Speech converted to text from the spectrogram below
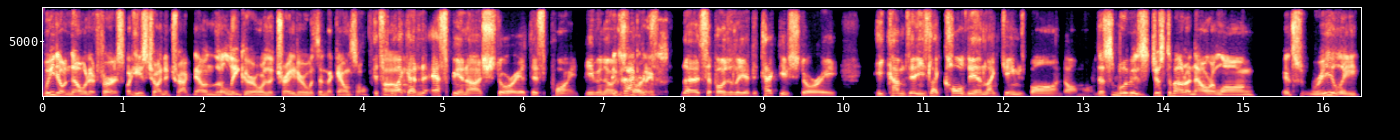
We don't know it at first, but he's trying to track down the leaker or the traitor within the council. It's Uh, like an espionage story at this point, even though it Exactly. starts uh, supposedly a detective story. He comes in, he's like called in like James Bond almost. this movie is just about an hour long. It's really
